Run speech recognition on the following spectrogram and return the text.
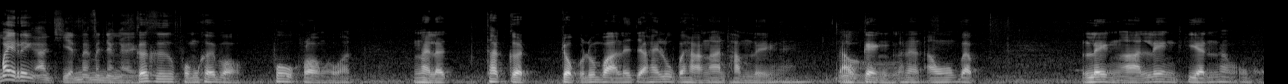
ไม่เร่งอ่านเขียนมันมันยังไง ก็คือผมเคยบอกผู้ปกครองบอกว่าไงละถ้าเกิดจบอนุบาลแล้วจะให้ลูกไปหางานทำเลยไงจะเอาอ๋อเก่งขนาดเอาแบบเร่งอ่านเร่งเขียนโอ้โห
